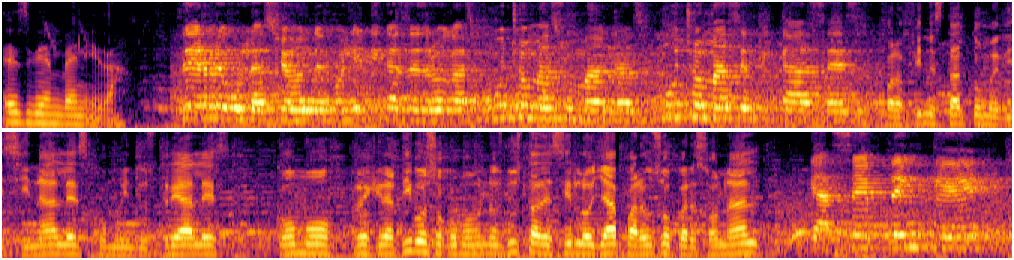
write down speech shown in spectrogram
es bienvenida de regulación, de políticas de drogas mucho más humanas, mucho más eficaces. Para fines tanto medicinales como industriales, como recreativos o como nos gusta decirlo ya para uso personal. Que acepten que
